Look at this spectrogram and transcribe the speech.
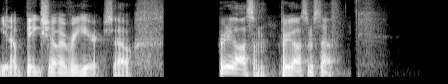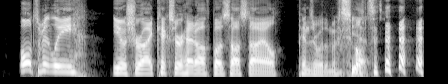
you know, big show every year. So pretty awesome, pretty awesome stuff. Ultimately, Io Shirai kicks her head off Buzzsaw style, pins her with a moonsault. Yes.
